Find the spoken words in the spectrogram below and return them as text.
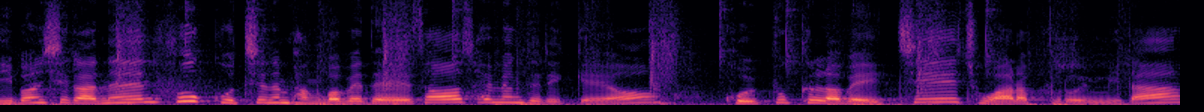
이번 시간은 훅 고치는 방법에 대해서 설명드릴게요. 골프클럽 H 조아라 프로입니다.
